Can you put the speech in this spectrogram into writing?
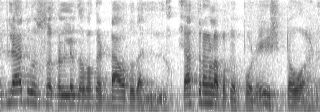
എല്ലാ ദിവസങ്ങളിലും നമുക്ക് ഉണ്ടാവുന്നതല്ലോ യാത്രകൾ നമുക്ക് എപ്പോഴും ഇഷ്ടവുമാണ്.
